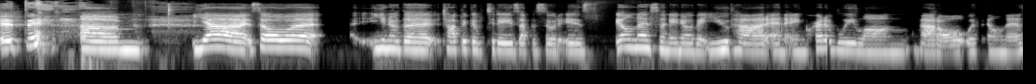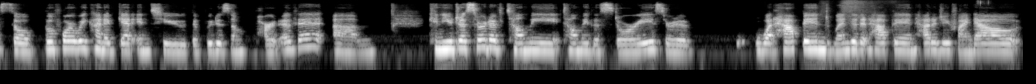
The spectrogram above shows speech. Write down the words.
It did. um, yeah. So, uh, you know, the topic of today's episode is illness, and I know that you've had an incredibly long battle with illness. So, before we kind of get into the Buddhism part of it, um, can you just sort of tell me tell me the story, sort of what happened when did it happen how did you find out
